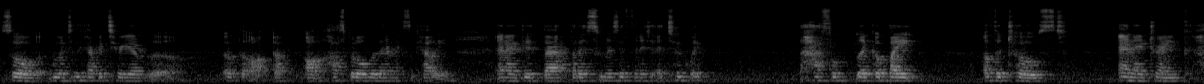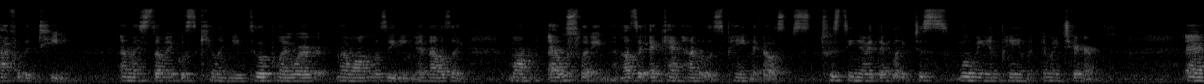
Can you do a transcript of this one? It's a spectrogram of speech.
So we went to the cafeteria of the of the doc, uh, hospital over there in Mexicali, and I did that. But as soon as I finished, I took like half a like a bite of the toast, and I drank half of the tea, and my stomach was killing me to the point where my mom was eating, and I was like, "Mom, I was sweating," and I was like, "I can't handle this pain." Like I was twisting right there, like just moving in pain in my chair. And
